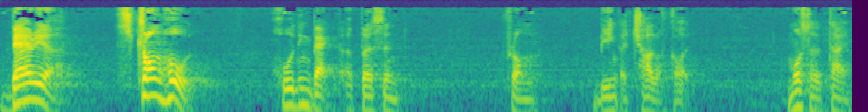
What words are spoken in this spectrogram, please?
barrier, stronghold, holding back a person from being a child of God. Most of the time,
